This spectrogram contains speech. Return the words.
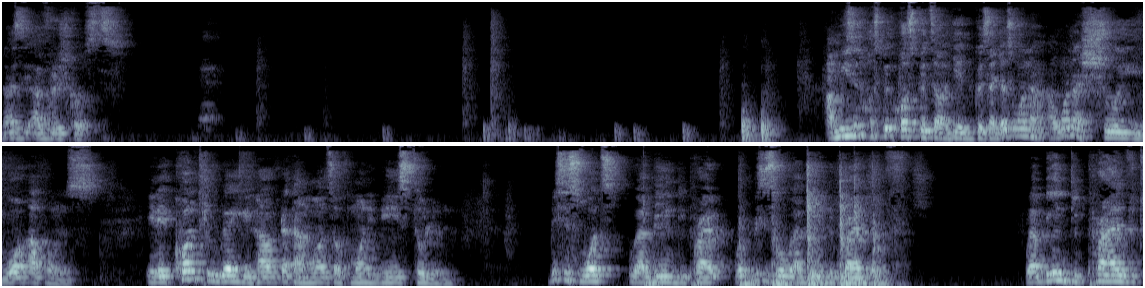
That's the average cost. I'm using hospital here because I just wanna I wanna show you what happens in a country where you have that amount of money being stolen. This is what we are being deprived. This is what we are being deprived of. We are being deprived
